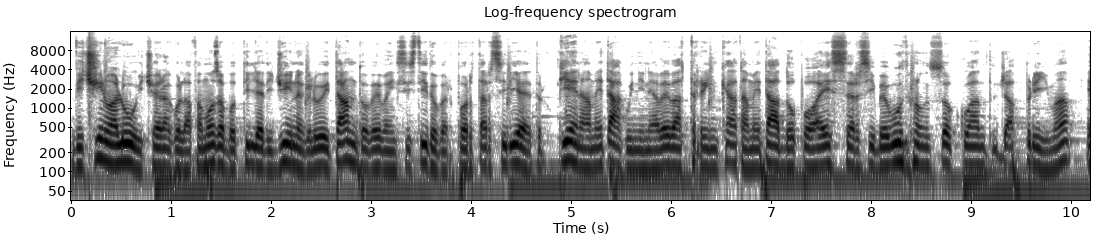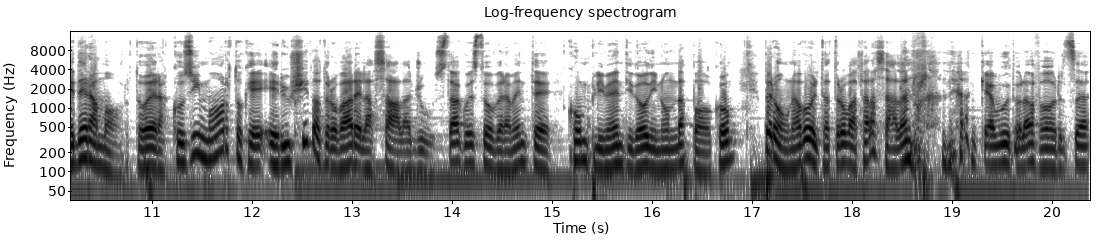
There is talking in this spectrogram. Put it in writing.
Vicino a lui c'era quella famosa bottiglia di gin che lui tanto aveva insistito per portarsi dietro, piena a metà, quindi ne aveva trincata a metà dopo essersi bevuto non so quanto già prima, ed era morto, era così morto che è riuscito a trovare la sala giusta, questo veramente complimenti Dodi non da poco, però una volta trovata la sala non ha neanche avuto la forza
